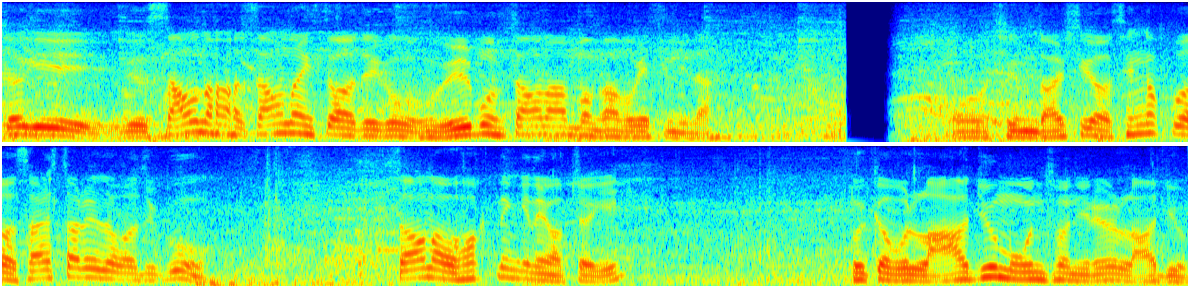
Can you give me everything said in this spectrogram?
저기 그 사우나 사우나 있어가지고 일본 사우나 한번 가보겠습니다. 어 지금 날씨가 생각보다 쌀쌀해져가지고 사우나가 확 땡기네 갑자기. 보니까 뭐 라듐 온천이래요 라듐.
